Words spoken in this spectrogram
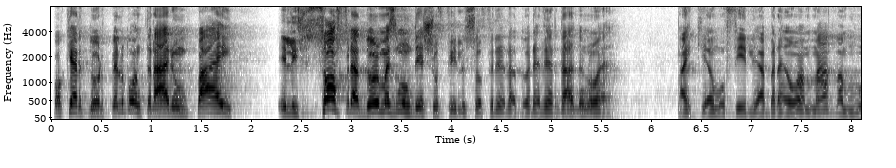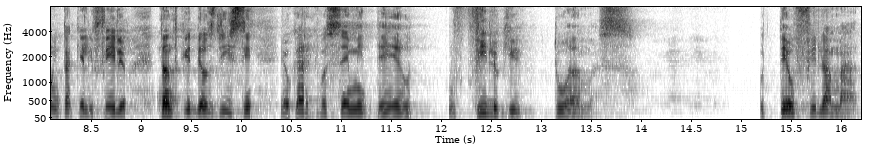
Qualquer dor. Pelo contrário, um pai, ele sofre a dor, mas não deixa o filho sofrer a dor. É verdade ou não é? Pai que ama o filho, e Abraão amava muito aquele filho, tanto que Deus disse: Eu quero que você me dê o, o filho que tu amas, o teu filho amado.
